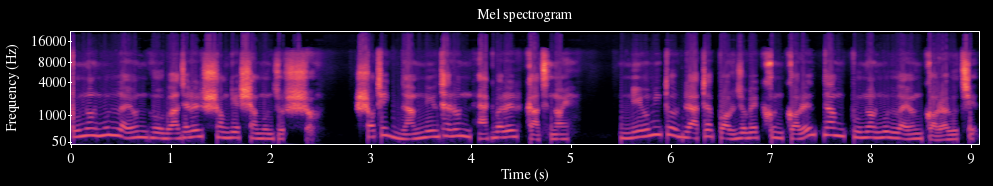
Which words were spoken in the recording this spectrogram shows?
পুনর্মূল্যায়ন ও বাজারের সঙ্গে সামঞ্জস্য। সঠিক দাম নির্ধারণ একবারের কাজ নয়। নিয়মিত ডাটা পর্যবেক্ষণ করে দাম পুনর্মূল্যায়ন করা উচিত।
